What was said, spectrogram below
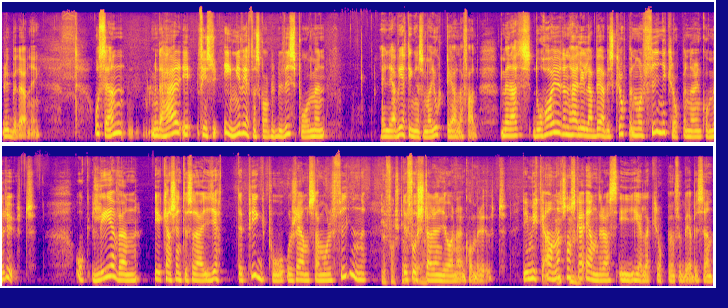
ryggbedövning. Och sen, men det här är, finns ju inget vetenskapligt bevis på. Men, eller jag vet ingen som har gjort det i alla fall. Men att, då har ju den här lilla bebiskroppen morfin i kroppen när den kommer ut. Och levern är kanske inte så där jättepigg på att rensa morfin Det första. det första den gör när den kommer ut. Det är mycket annat som ska ändras i hela kroppen för bebisen.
